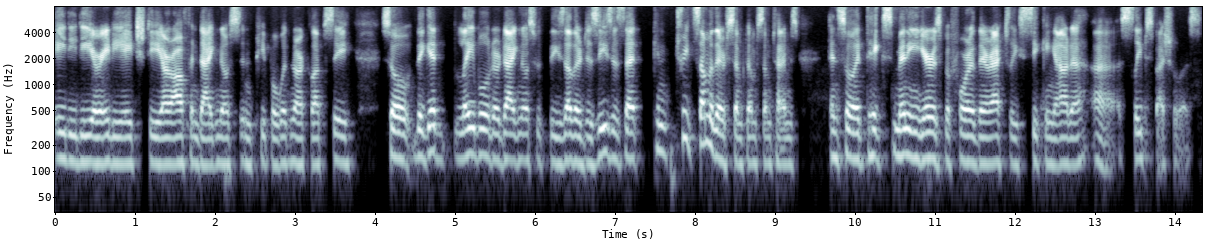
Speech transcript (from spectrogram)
ADD or ADHD are often diagnosed in people with narcolepsy. So they get labeled or diagnosed with these other diseases that can treat some of their symptoms sometimes. And so it takes many years before they're actually seeking out a, a sleep specialist.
